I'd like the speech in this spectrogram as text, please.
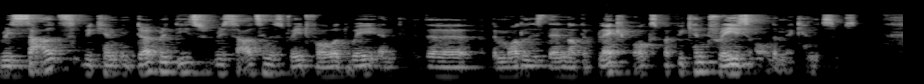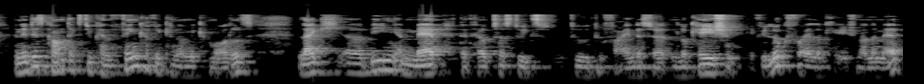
results. We can interpret these results in a straightforward way and the, the model is then not a black box, but we can trace all the mechanisms. And in this context, you can think of economic models like uh, being a map that helps us to to, to find a certain location. If you look for a location on a map,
